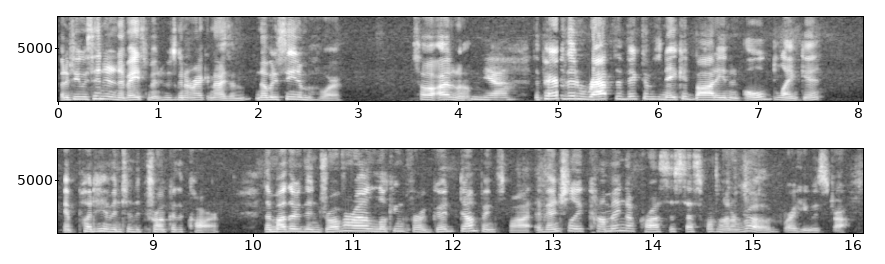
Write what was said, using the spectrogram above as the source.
But if he was hidden in a basement, who's going to recognize him? Nobody's seen him before. So I don't know. Yeah. The pair then wrapped the victim's naked body in an old blanket and put him into the trunk of the car. The mother then drove around looking for a good dumping spot, eventually coming across the Susquehanna Road where he was dropped.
